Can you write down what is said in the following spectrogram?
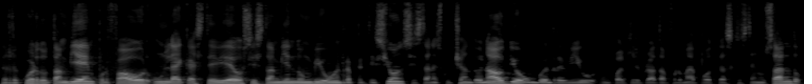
Les recuerdo también, por favor, un like a este video si están viendo un vivo en repetición, si están escuchando en audio, un buen review en cualquier plataforma de podcast que estén usando.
